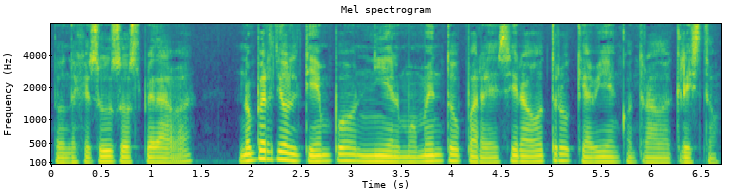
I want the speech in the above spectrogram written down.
donde Jesús hospedaba, no perdió el tiempo ni el momento para decir a otro que había encontrado a Cristo.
